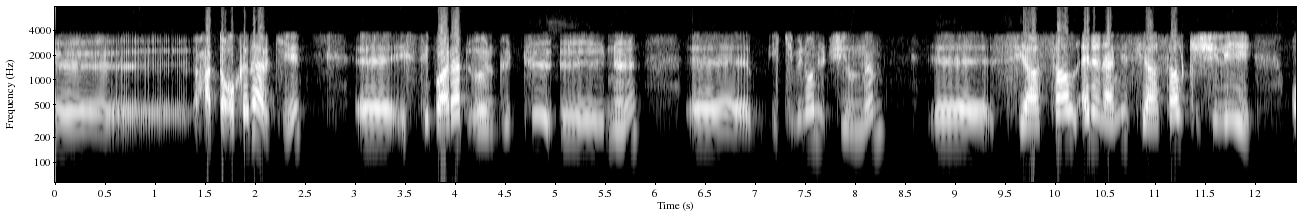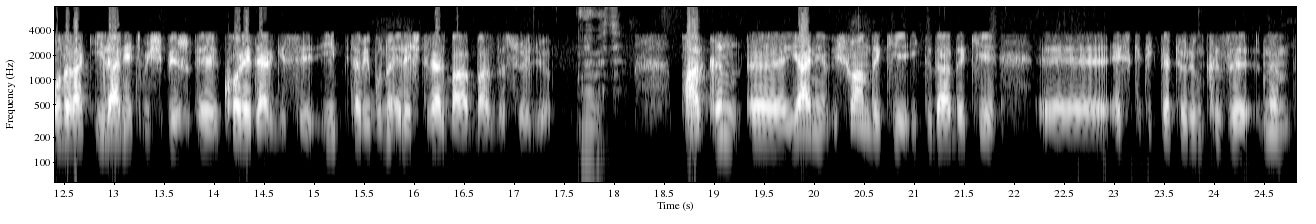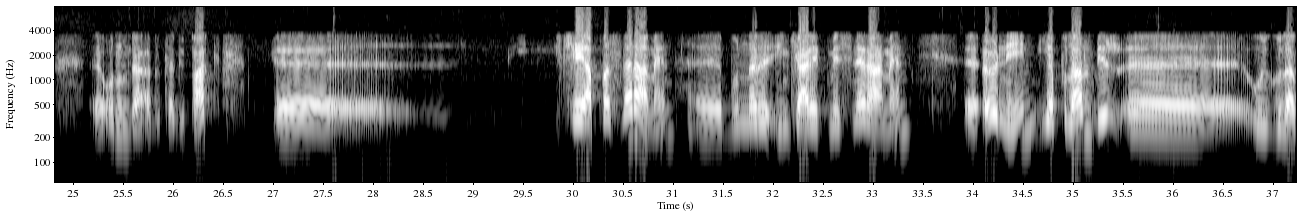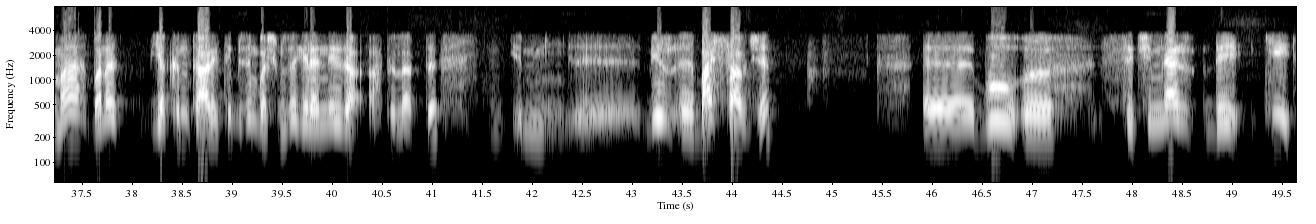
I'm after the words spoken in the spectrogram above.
hatta o kadar ki e, istihbarat örgütünü e, 2013 yılının e, siyasal en önemli siyasal kişiliği olarak ilan etmiş bir e, Kore dergisi. Tabii bunu eleştirel bazda söylüyor. Evet. Park'ın e, yani şu andaki iktidardaki e, eski diktatörün kızının e, onun da adı tabii Park e, şey yapmasına rağmen e, bunları inkar etmesine rağmen e, örneğin yapılan bir e, uygulama bana yakın tarihte bizim başımıza gelenleri de hatırlattı. E, bir e, başsavcı e, bu e, seçimlerdeki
